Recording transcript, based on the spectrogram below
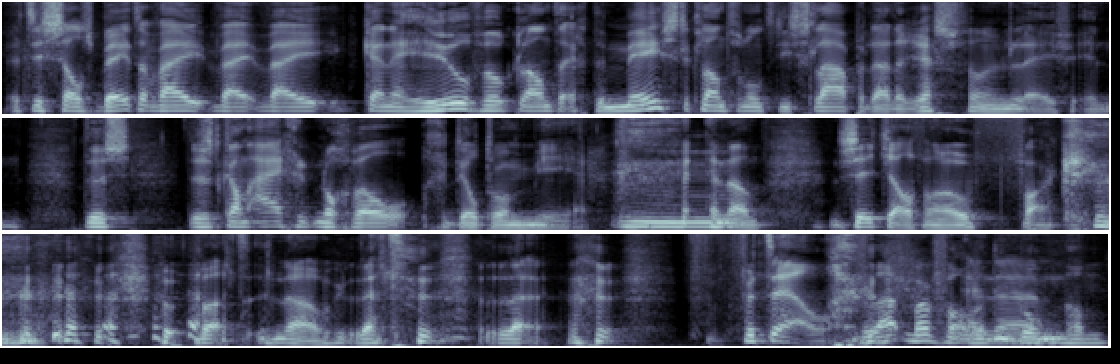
het is zelfs beter, wij, wij, wij kennen heel veel klanten, echt de meeste klanten van ons, die slapen daar de rest van hun leven in. Dus, dus het kan eigenlijk nog wel gedeeld door meer. en dan zit je al van, oh fuck. Wat? Nou, let, le- vertel. Laat maar vallen, En, die bom ehm, dan.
